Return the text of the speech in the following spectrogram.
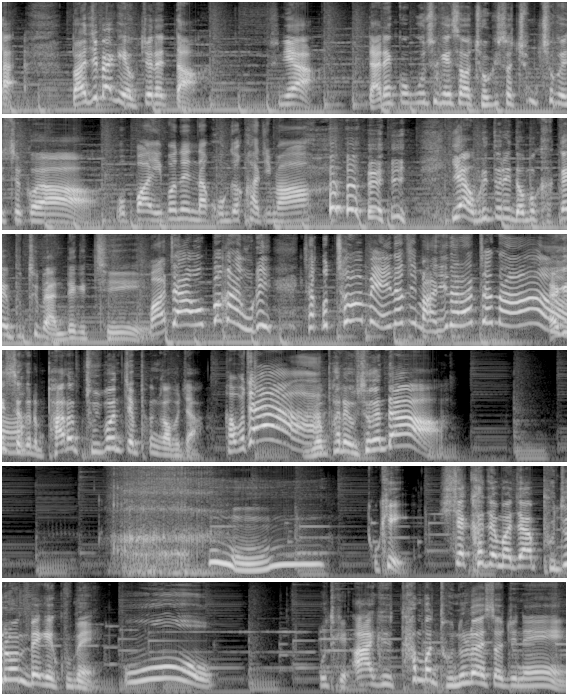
마지막에 역전했다 순이야 나는 꼭 우승해서 저기서 춤추고 있을 거야 오빠 이번엔 나 공격하지 마. 야 우리 둘이 너무 가까이 붙으면 안 되겠지 맞아 오빠가 우리 자꾸 처음에 에너지 많이 달았잖아. 알겠어. 그럼 바로 두 번째 판 가보자. 가보자. 이번 판에 우승한다! 음, 오케이. 시작하자마자 부드러운 베개 구매. 오. 어떻게? 아 그 한 번 더 눌러야 써지네.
